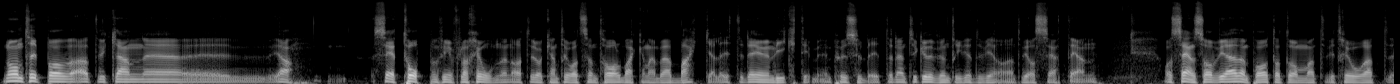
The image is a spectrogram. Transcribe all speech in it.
någon typ av att vi kan eh, ja, se toppen för inflationen och att vi då kan tro att centralbankerna börjar backa lite. Det är en viktig pusselbit och den tycker vi inte riktigt att vi har, att vi har sett än. Och sen så har vi även pratat om att vi tror att eh,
